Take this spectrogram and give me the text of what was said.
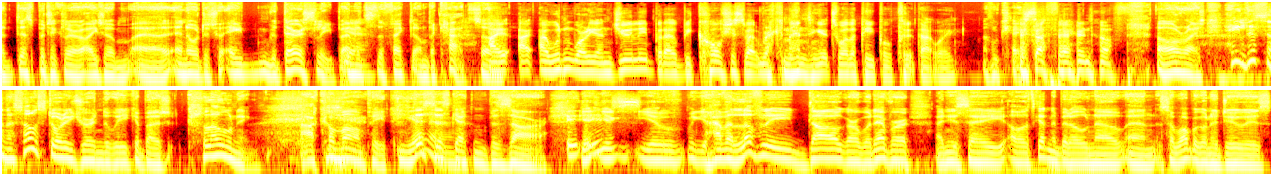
uh, this particular item uh, in order to aid with their sleep, and Yeah. it's the effect on the cat. So I, I, I wouldn't worry unduly, but I would be cautious about recommending it to other people, put it that way. okay, Is that fair enough? all right. Hey, listen, I saw a story during the week about cloning. Ah, come on, Pete. This is getting bizarre. It you, is. You, you you have a lovely dog or whatever, and you say, "Oh, it's getting a bit old now," and so what we're going to do is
